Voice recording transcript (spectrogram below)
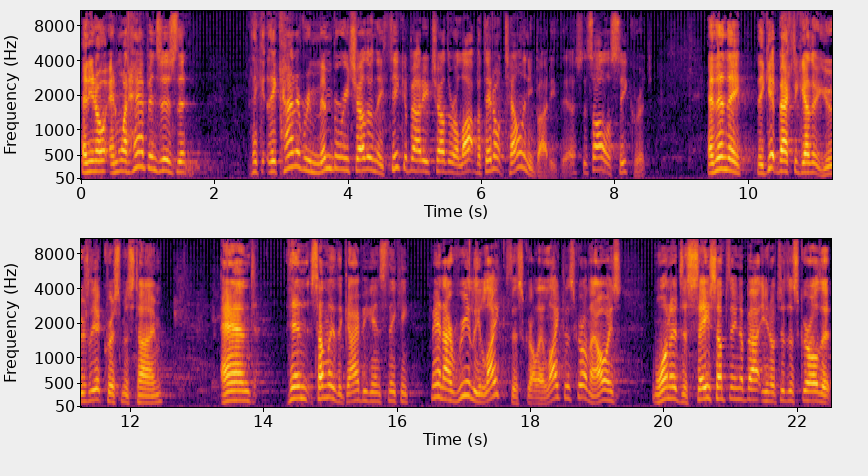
and you know, and what happens is that they, they kind of remember each other and they think about each other a lot, but they don't tell anybody this. It's all a secret. And then they, they get back together, usually at Christmas time, and then suddenly the guy begins thinking, man, I really like this girl. I like this girl, and I always wanted to say something about, you know, to this girl that,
